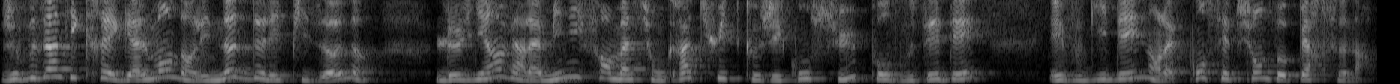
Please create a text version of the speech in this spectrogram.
Je vous indiquerai également dans les notes de l'épisode le lien vers la mini-formation gratuite que j'ai conçue pour vous aider et vous guider dans la conception de vos personas.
